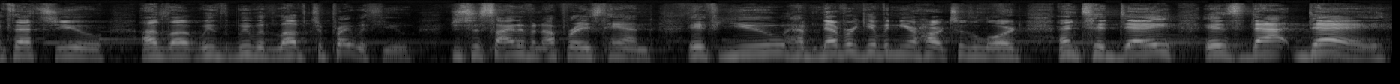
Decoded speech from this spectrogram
If that's you, I'd love, we, we would love to pray with you. Just a sign of an upraised hand. If you have never given your heart to the Lord and today is that day,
